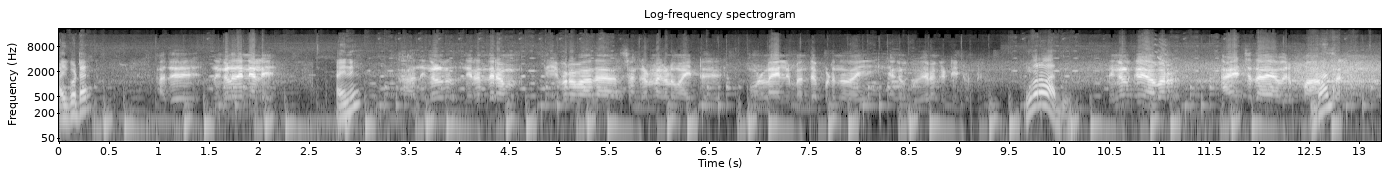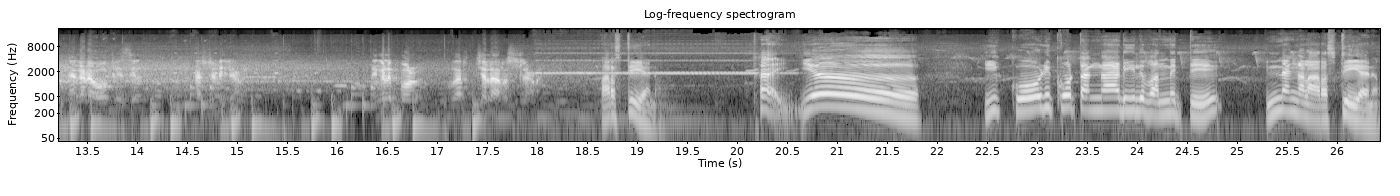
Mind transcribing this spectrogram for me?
ആയിക്കോട്ടെ അത് നിങ്ങൾ തന്നെയല്ലേ? അതിന്? നിങ്ങൾ നിരന്തരം തീവ്രവാദ സംഘടനകളുമായിട്ട് ഓൺലൈനിൽ ബന്ധപ്പെടുന്നതായി ഞങ്ങൾക്ക് വിവരം കിട്ടിയിട്ടുണ്ട്. തീവ്രവാദി? നിങ്ങൾക്ക് അവർ അയച്ചതായ ഒരു പാർസൽ ഞങ്ങളുടെ ഓഫീസിൽ കസ്റ്റഡിയിലാണ്. നിങ്ങളിപ്പോൾ വെർച്വൽ അറസ്റ്റിലാണ് അറസ്റ്റ് ചെയ്യാനോ? അയ്യോ! ഈ കോഴിക്കോട്ടങ്ങാടിയിൽ വന്നിട്ട് ഇന്നങ്ങൾ അറസ്റ്റ് ചെയ്യാനോ?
